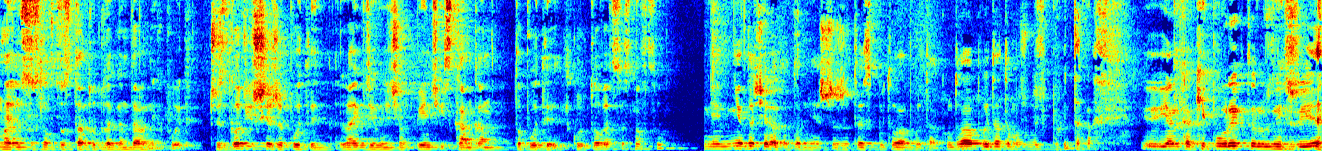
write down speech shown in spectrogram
mają Sosnowcu statut legendarnych płyt. Czy zgodzisz się, że płyty Live 95 i Skankan to płyty kultowe w Sosnowcu? Nie, nie dociera to do mnie jeszcze, że to jest kultowa płyta. Kultowa płyta to może być płyta Janka Kiepury, który już nie żyje.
